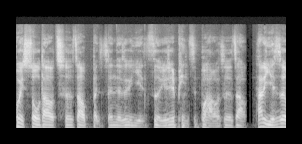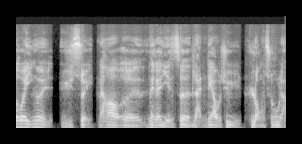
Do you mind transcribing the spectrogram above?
会受到车罩本身的这个颜色，有些品质不好的车罩，它的颜色会因为雨水，然后呃那个颜色染料去溶出来，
